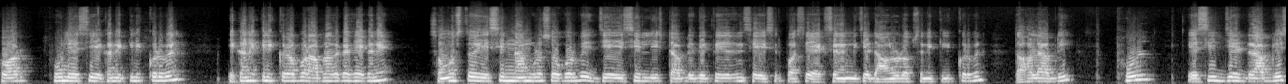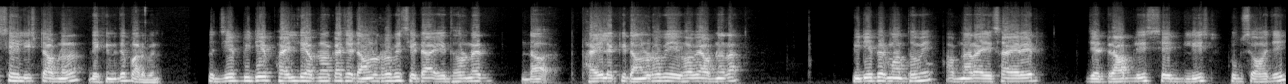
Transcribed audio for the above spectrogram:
for full AC এখানে ক্লিক করবেন। এখানে ক্লিক করার পর আপনাদের কাছে এখানে সমস্ত এসির নামগুলো শো করবে। যে এসির লিস্ট আপনি দেখতে চাইছেন, সেই এসির পাশে অ্যাকশনের নিচে ডাউনলোড অপশনে ক্লিক করবেন। তাহলে আপনি ফুল এসির যে ড্রাফট লিস্ট, সেই লিস্টটা আপনারা দেখে নিতে পারবেন। তো যে পিডিএফ ফাইলটি আপনার কাছে ডাউনলোড হবে, সেটা এই ধরনের ফাইল একটি ডাউনলোড হবে। এইভাবে আপনারা পিডিএফ এর মাধ্যমে আপনারা এসআইআর এর যে ড্রাফট লিস্ট, সেই লিস্ট খুব সহজেই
